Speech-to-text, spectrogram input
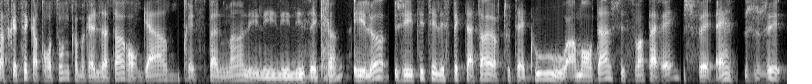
parce que tu sais, quand on tourne comme réalisateur, on regarde principalement les, les, les, les écrans. Et là, j'ai été téléspectateur tout à coup. En montage, c'est souvent pareil. Je fais, hein, j'ai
